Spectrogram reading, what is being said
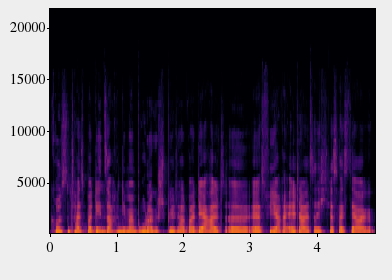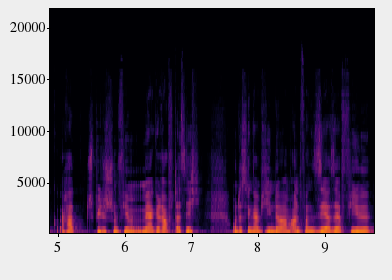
größtenteils bei den Sachen, die mein Bruder gespielt hat. Weil der halt, äh, er ist vier Jahre älter als ich. Das heißt, der hat Spiele schon viel mehr gerafft als ich. Und deswegen habe ich ihn da am Anfang sehr, sehr viel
